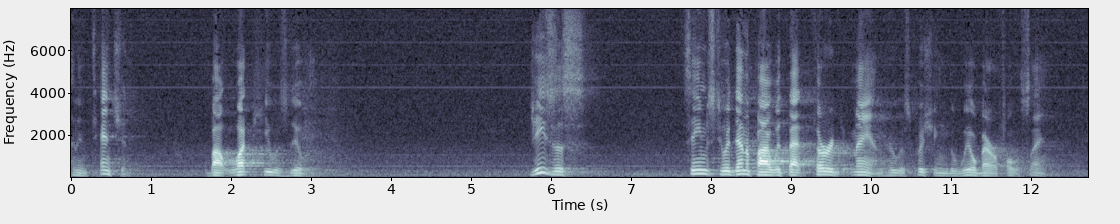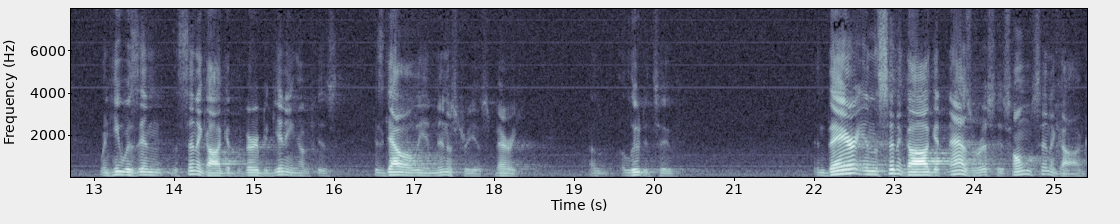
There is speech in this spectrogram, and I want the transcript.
an intention about what he was doing. Jesus seems to identify with that third man who was pushing the wheelbarrow full of sand. When he was in the synagogue at the very beginning of his, his Galilean ministry, as Barry uh, alluded to. And there in the synagogue at Nazareth, his home synagogue,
